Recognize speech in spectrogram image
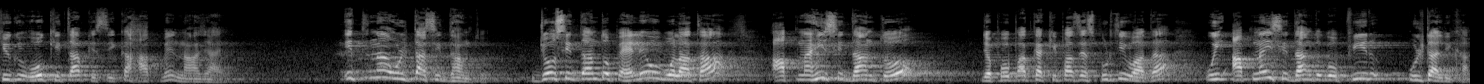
क्योंकि वो किताब किसी का हाथ में ना जाए। इतना उल्टा सिद्धांत। तो जो सिद्धांत तो पहले वो बोला था, अपना ही सिद्धांत तो जब पोपात का कृपा से स्फूर्ति हुआ था, वही अपना ही सिद्धांत को फिर उल्टा लिखा।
